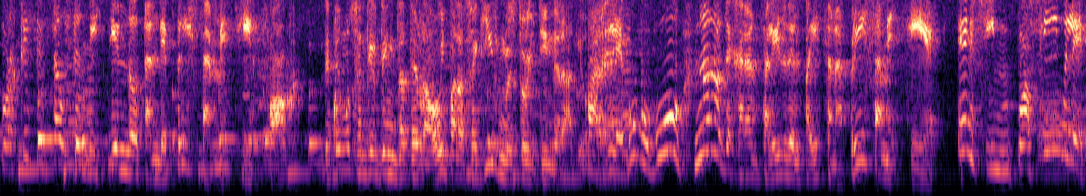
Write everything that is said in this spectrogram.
¿Por qué se está usted vistiendo tan deprisa, Monsieur Fogg? Debemos salir de Inglaterra hoy para seguir nuestro itinerario. Parle, bu, bu, bu. No nos dejarán salir del país tan aprisa, Monsieur. Es imposible.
